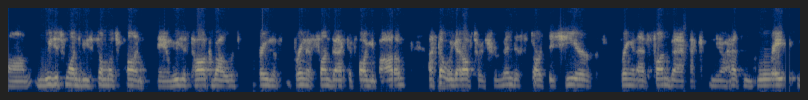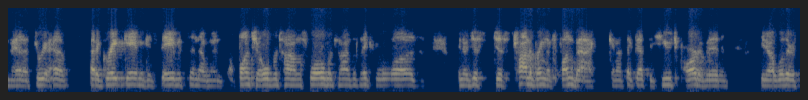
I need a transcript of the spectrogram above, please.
Um, we just wanted to be so much fun, and we just talk about let's bring the bring the fun back to Foggy Bottom. I thought we got off to a tremendous start this year, bringing that fun back. You know, had some great, we had a three, had, had a great game against Davidson that went a bunch of overtimes, four overtimes, I think it was. You know, just just trying to bring the fun back, and I think that's a huge part of it. And you know, whether it's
